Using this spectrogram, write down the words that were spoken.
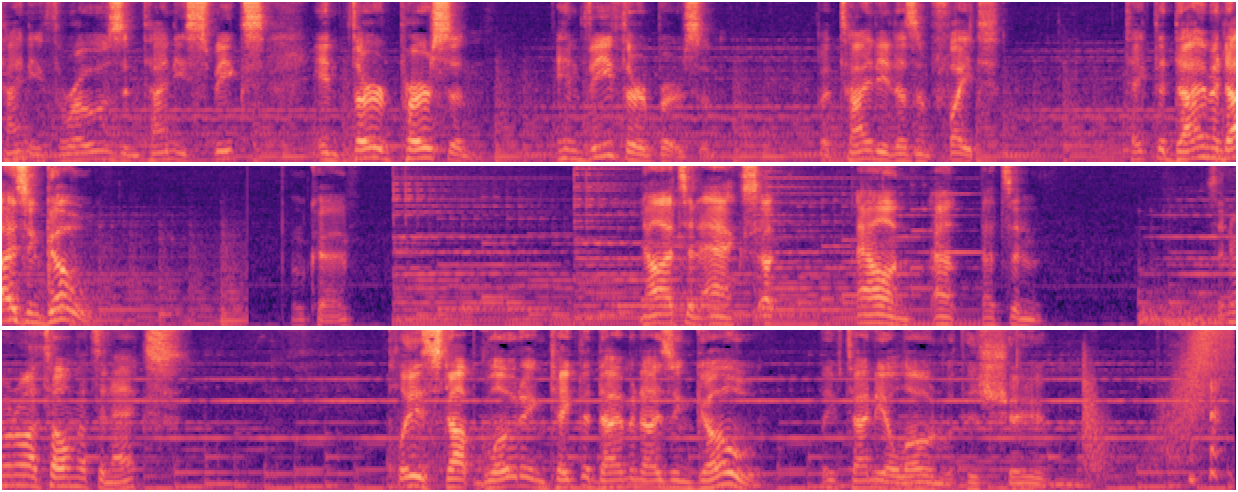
Tiny throws and Tiny speaks in third person. In the third person. But Tiny doesn't fight. Take the diamond eyes and go! Okay. No, that's an X. Uh, Alan, uh, that's an. Does anyone want to tell him that's an X? Please stop gloating. Take the diamond eyes and go. Leave Tiny alone with his shame.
